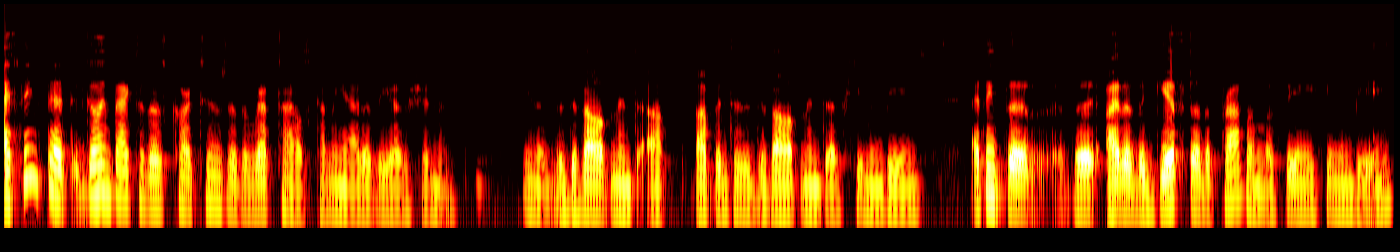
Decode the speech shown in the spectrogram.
I think that going back to those cartoons of the reptiles coming out of the ocean and you know the development up up into the development of human beings. I think the the either the gift or the problem of being a human being,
